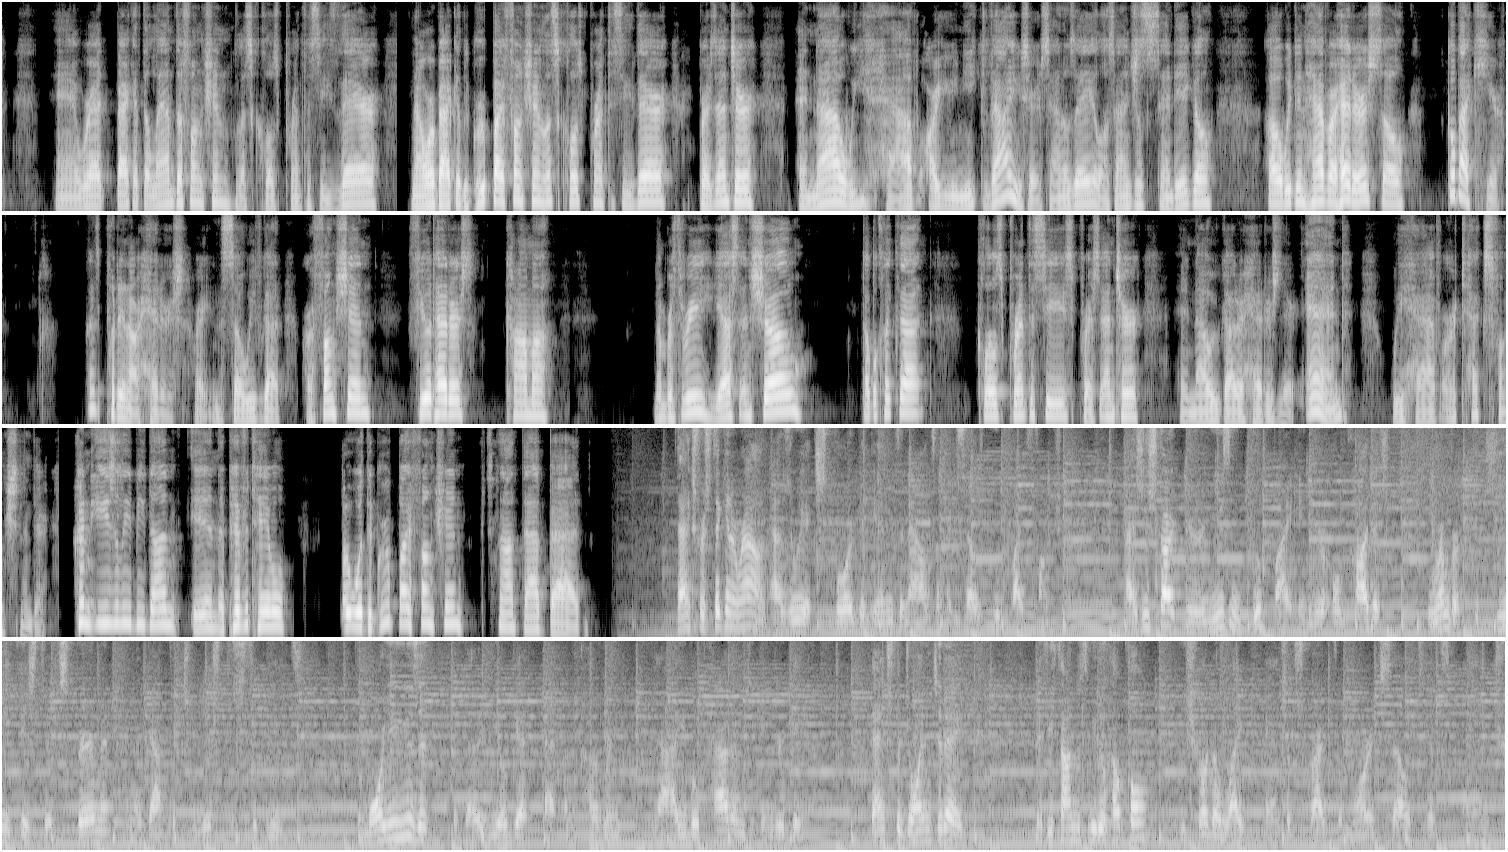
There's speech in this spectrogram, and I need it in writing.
and we're at back at the lambda function. Let's close parentheses there. Now we're back at the group by function. Let's close parentheses there. Press enter, and now we have our unique values here: San Jose, Los Angeles, San Diego. Oh, we didn't have our headers, so go back here. Let's put in our headers, right? And so we've got our function, field headers, comma, Number three, yes and show. Double click that, close parentheses, press enter, and now we've got our headers there. And we have our text function in there. Couldn't easily be done in a pivot table, but with the group by function, it's not that bad. Thanks for sticking around as we explored the ins and outs of Excel's group by function. As you start using group by in your own projects, remember the key is to experiment and adapt it to your specific needs. The more you use it, the better you'll get at uncovering valuable patterns in your data. Thanks for joining today. If you found this video helpful, be sure to like and subscribe for more Excel tips and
